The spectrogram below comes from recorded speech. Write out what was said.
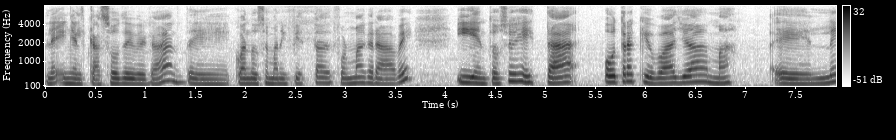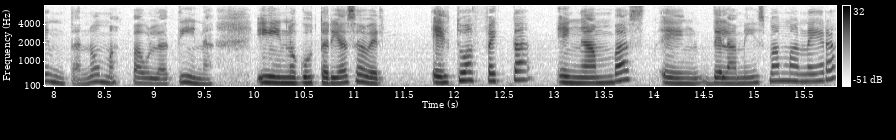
en el caso de verdad, de cuando se manifiesta de forma grave, y entonces está otra que vaya más eh, lenta, ¿no? Más paulatina. Y nos gustaría saber, ¿esto afecta en ambas en, de la misma manera,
